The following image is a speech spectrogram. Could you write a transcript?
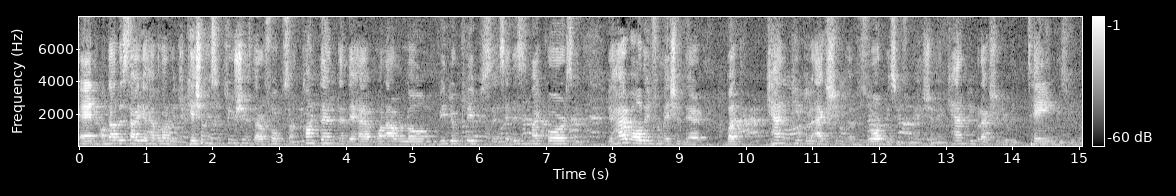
And on the other side, you have a lot of educational institutions that are focused on content and they have one hour long video clips and say, this is my course. And you have all the information there, but can people actually absorb this information and can people actually retain this information?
